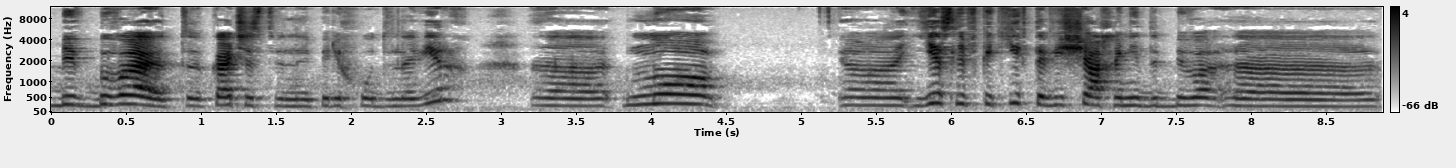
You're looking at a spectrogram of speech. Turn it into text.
бывают качественные переходы наверх, э, но э, если в каких-то вещах они добива...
